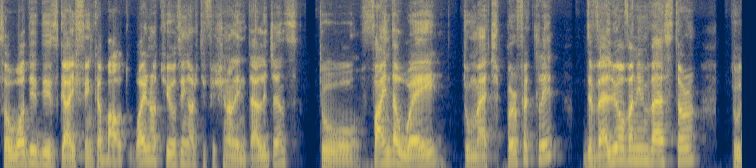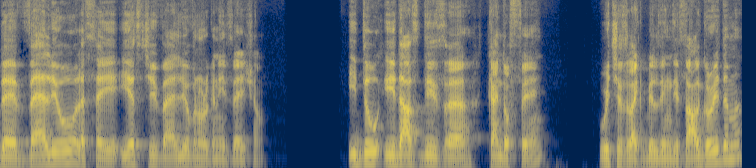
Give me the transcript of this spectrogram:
So what did this guy think about? Why not using artificial intelligence to find a way to match perfectly the value of an investor to the value, let's say ESG value of an organization? He do he does this uh, kind of thing, which is like building this algorithm,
